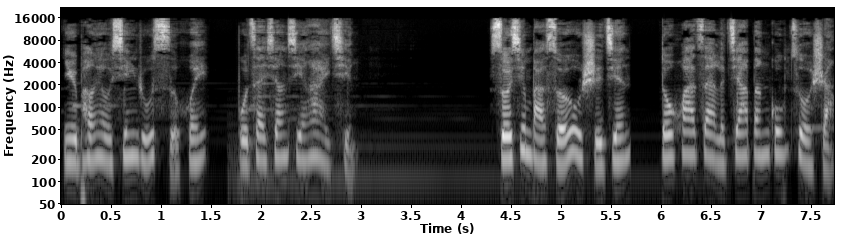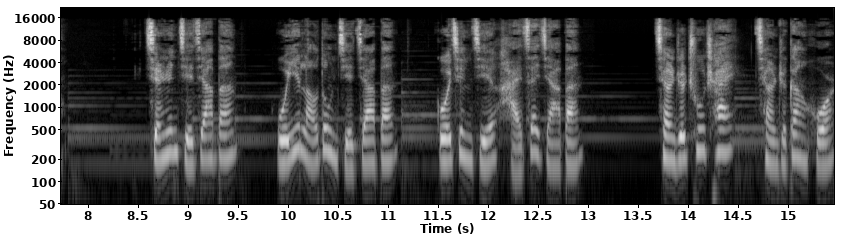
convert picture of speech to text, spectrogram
女朋友心如死灰，不再相信爱情，索性把所有时间都花在了加班工作上，情人节加班。五一劳动节加班，国庆节还在加班，抢着出差，抢着干活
